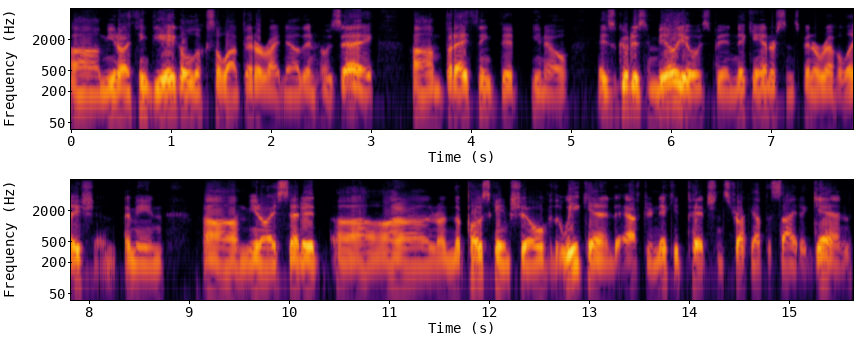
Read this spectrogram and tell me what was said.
Um, you know, I think Diego looks a lot better right now than Jose. Um, but I think that, you know, as good as Emilio has been, Nick Anderson's been a revelation. I mean, um, you know, I said it uh, on, on the post game show over the weekend after Nick had pitched and struck out the side again.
